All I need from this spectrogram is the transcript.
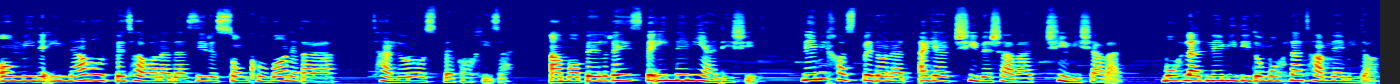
امید این نبود بتواند از زیر سمکوبان قره تندرست بپاخیزد اما بلغیس به این نمی اندیشید. نمی‌خواست بداند اگر چی بشود چی می شود. مهلت نمی‌دید و مهلت هم نمی‌داد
